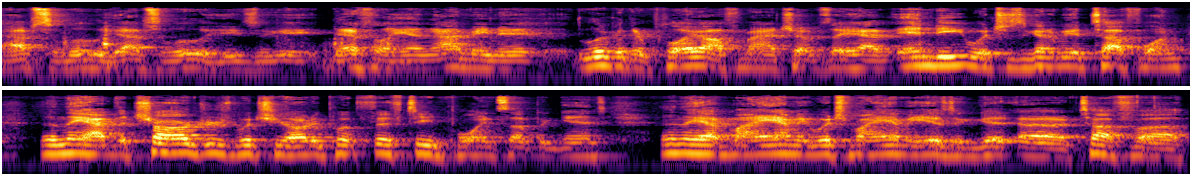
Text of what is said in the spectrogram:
Absolutely, absolutely. He's a, definitely, and I mean, it, look at their playoff matchups. They have Indy, which is going to be a tough one. Then they have the Chargers, which you already put 15 points up against. Then they have Miami, which Miami is a good, uh, tough. Uh,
